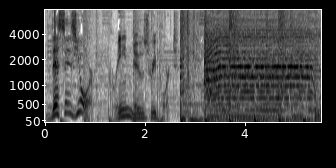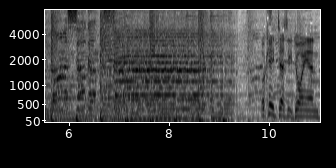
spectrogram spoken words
This is your Green News Report. Okay, Desi Doyen,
